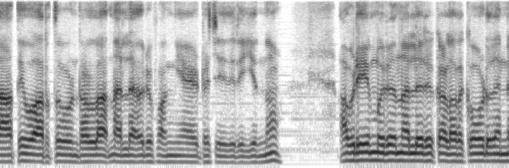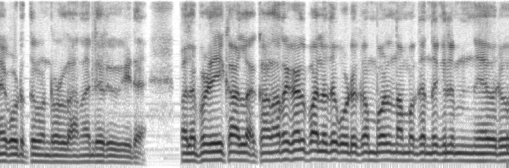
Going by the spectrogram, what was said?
താത്തി വാർത്തുകൊണ്ടുള്ള നല്ല ഒരു ഭംഗിയായിട്ട് ചെയ്തിരിക്കുന്നു. അവിടെയും ഒരു നല്ലൊരു കളർ കോഡ് തന്നെ കൊടുത്തുകൊണ്ടുള്ള നല്ലൊരു വീട്. പലപ്പോഴും ഈ കള കളറുകൾ പലത് കൊടുക്കുമ്പോൾ നമുക്ക് എന്തെങ്കിലും ഒരു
